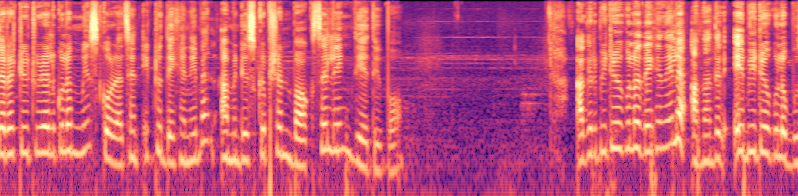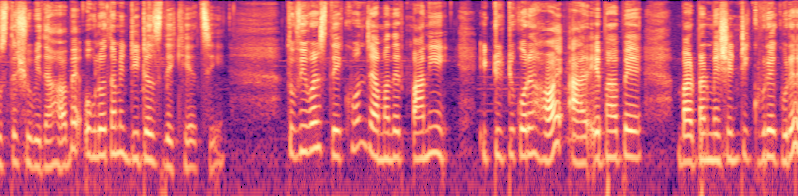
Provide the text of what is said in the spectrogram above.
যারা টিউটোরিয়ালগুলো মিস করেছেন, একটু দেখে নেবেন, আমি ডিসক্রিপশন বক্সে লিঙ্ক দিয়ে দিব। আগের ভিডিওগুলো দেখে নিলে আপনাদের এই ভিডিওগুলো বুঝতে সুবিধা হবে, ওগুলোতে আমি ডিটেলস দেখিয়েছি। তো ভিভার্স দেখুন যে আমাদের পানি একটু একটু করে হয়, আর এভাবে বারবার মেশিনটি ঘুরে ঘুরে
